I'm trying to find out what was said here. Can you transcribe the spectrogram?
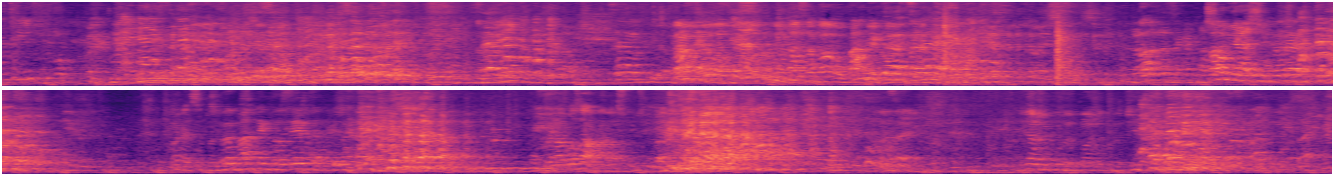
Андрій. Що ящик? Чи ви матик до серця прийшли? Ви на базар на нас тут. Я вже буду теж. А що ти проплатив?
